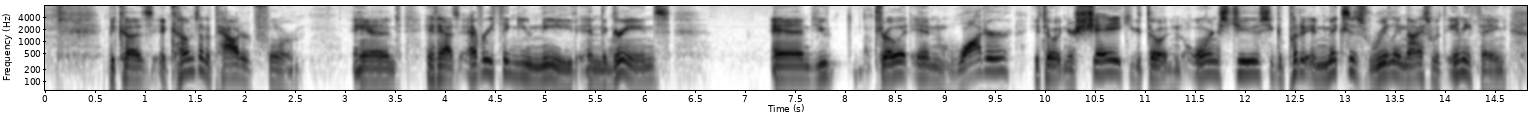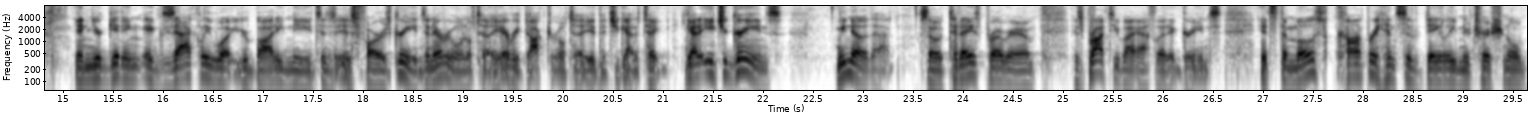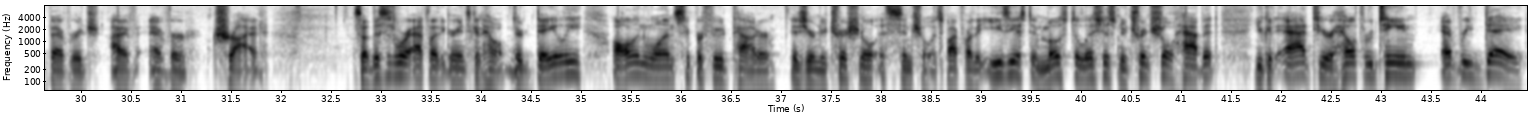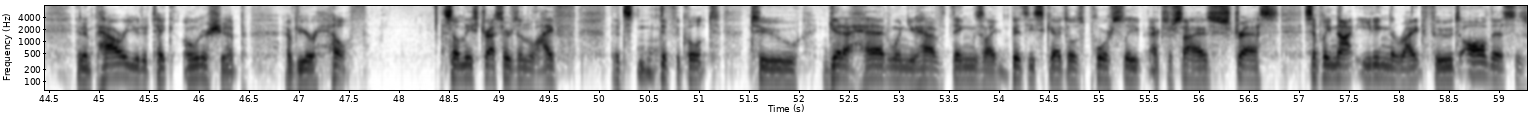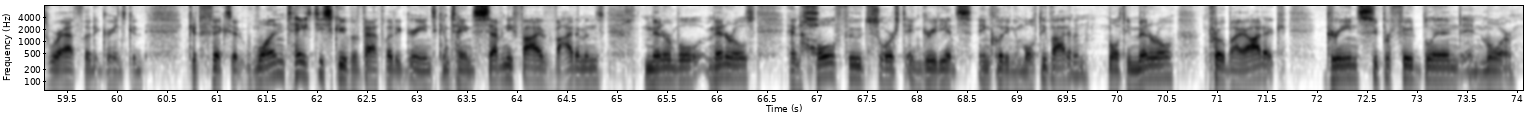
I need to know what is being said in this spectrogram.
because it comes in a powdered form and it has everything you need in the greens and you throw it in water, you throw it in your shake, you could throw it in orange juice, you could put it in mixes really nice with anything, and you're getting exactly what your body needs as, as far as greens. And everyone will tell you, every doctor will tell you that you got to take, you got to eat your greens. We know that. So today's program is brought to you by Athletic Greens. It's the most comprehensive daily nutritional beverage I've ever tried. So this is where Athletic Greens can help. Their daily all-in-one superfood powder is your nutritional essential. It's by far the easiest and most delicious nutritional habit you could add to your health routine every day and empower you to take ownership of your health so many stressors in life that's difficult to get ahead when you have things like busy schedules, poor sleep, exercise, stress, simply not eating the right foods. All this is where Athletic Greens could could fix it. One tasty scoop of Athletic Greens contains 75 vitamins, mineral minerals, and whole food sourced ingredients, including a multivitamin, multimineral, probiotic, green superfood blend, and more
